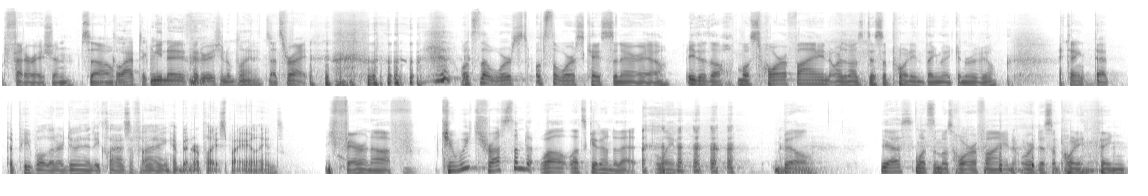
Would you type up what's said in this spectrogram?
federation. So galactic. United Federation of Planets. that's right. what's the worst? What's the worst case scenario? Either the most horrifying or the most disappointing thing they can reveal. I think that the people that are doing the declassifying have been replaced by aliens. Fair enough. Can we trust them to? Well, let's get into that later. Bill, Yes. what's the most horrifying or disappointing thing?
